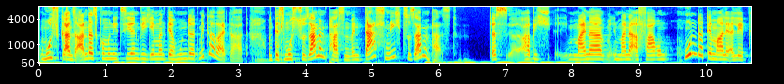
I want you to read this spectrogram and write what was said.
muss ganz anders kommunizieren wie jemand, der 100 Mitarbeiter hat. Mhm. Und das muss zusammenpassen. Wenn das nicht zusammenpasst, mhm das äh, habe ich in meiner, in meiner Erfahrung hunderte Male erlebt.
